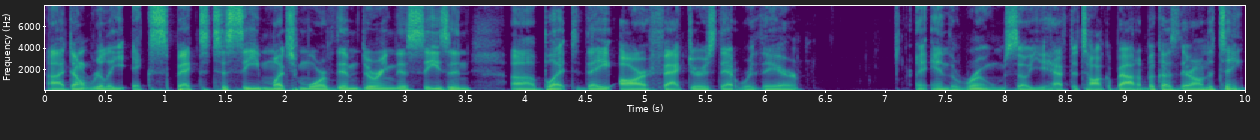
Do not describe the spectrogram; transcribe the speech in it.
I uh, don't really expect to see much more of them during this season, uh, but they are factors that were there in the room. So you have to talk about it because they're on the team.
